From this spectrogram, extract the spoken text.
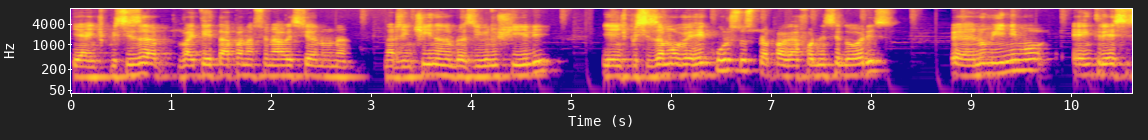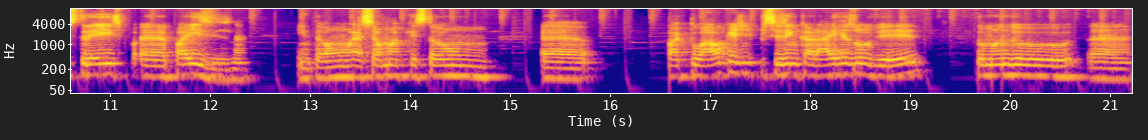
que a gente precisa vai ter etapa nacional esse ano na, na Argentina, no Brasil e no Chile e a gente precisa mover recursos para pagar fornecedores é, no mínimo entre esses três é, países, né? Então essa é uma questão é, factual que a gente precisa encarar e resolver tomando é,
